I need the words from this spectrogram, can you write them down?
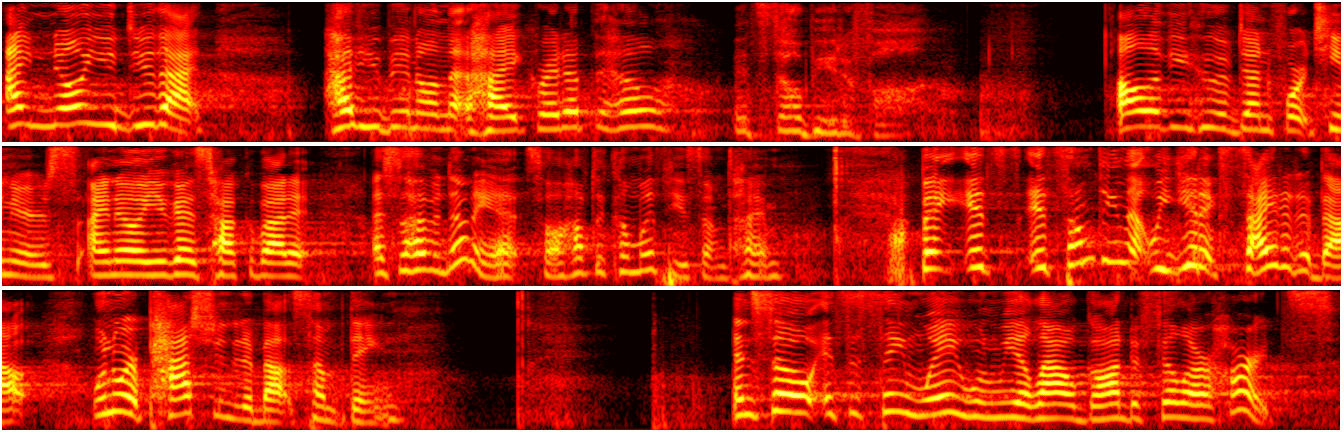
I know you do that. Have you been on that hike right up the hill? It's so beautiful. All of you who have done 14ers, I know you guys talk about it. I still haven't done it yet, so I'll have to come with you sometime. But it's, it's something that we get excited about when we're passionate about something. And so it's the same way when we allow God to fill our hearts.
